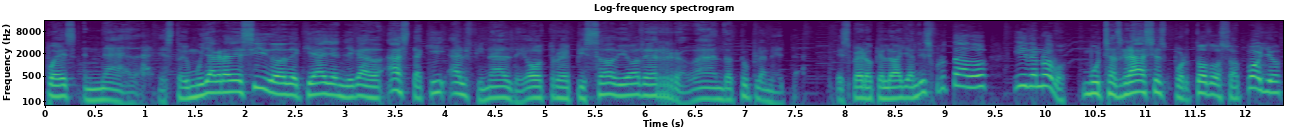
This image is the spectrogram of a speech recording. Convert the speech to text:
pues nada, estoy muy agradecido de que hayan llegado hasta aquí al final de otro episodio de Robando tu Planeta. Espero que lo hayan disfrutado y de nuevo, muchas gracias por todo su apoyo,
